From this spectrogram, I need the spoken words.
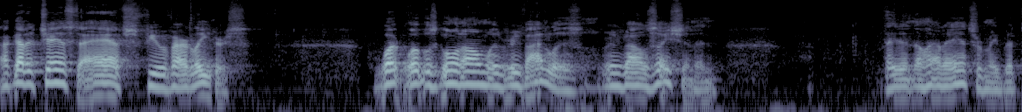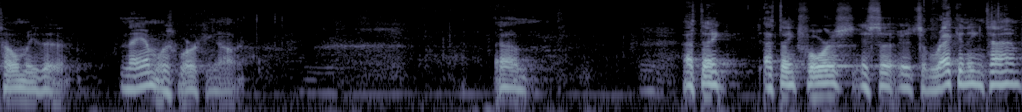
I got a chance to ask a few of our leaders what what was going on with revitalism, revitalization, and they didn't know how to answer me, but told me that NAMB was working on it. Um, I think I think for us it's a it's a reckoning time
